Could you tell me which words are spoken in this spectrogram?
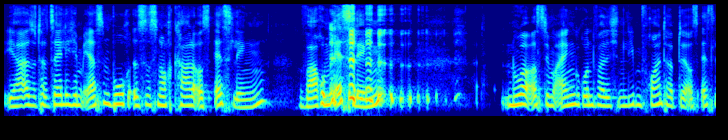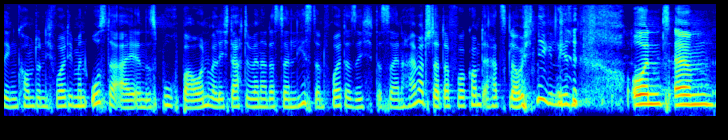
Ja, also tatsächlich im ersten Buch ist es noch Karl aus Esslingen. Warum Esslingen? Nur aus dem einen Grund, weil ich einen lieben Freund habe, der aus Esslingen kommt und ich wollte ihm ein Osterei in das Buch bauen, weil ich dachte, wenn er das dann liest, dann freut er sich, dass seine Heimatstadt davor kommt. Er hat es, glaube ich, nie gelesen. Und ähm,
